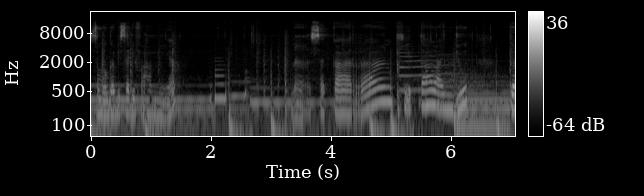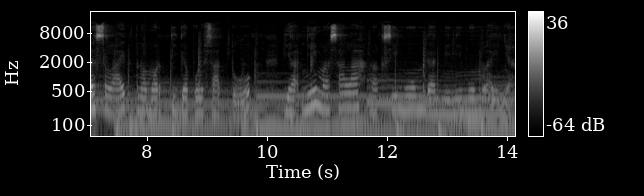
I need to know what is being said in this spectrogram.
Semoga bisa difahami ya. Sekarang kita lanjut ke slide nomor 31 yakni masalah maksimum dan minimum lainnya.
